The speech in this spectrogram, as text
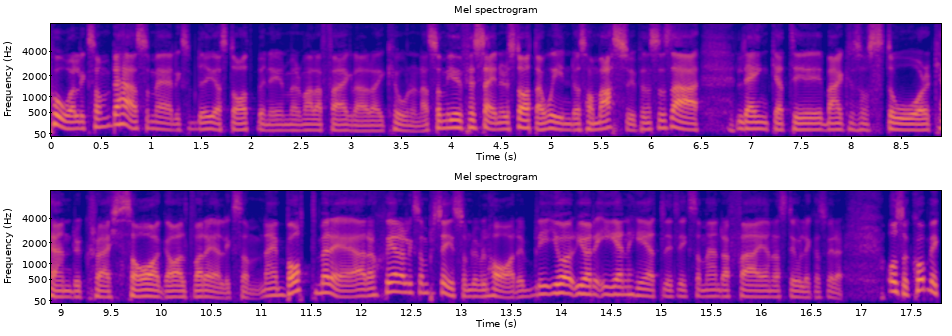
på liksom det här som är liksom nya startmenyn med de alla färgglada ikonerna. Som ju för sig när du startar Windows har massor av sådär länkar till Microsoft Store, Candy Crush, Saga och allt vad det är. Liksom. Nej, bort med det. Arrangera liksom precis som du vill ha det. Bli, gör, gör det enhetligt, liksom, ändra färg, ändra storlek och så vidare. Och så kommer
